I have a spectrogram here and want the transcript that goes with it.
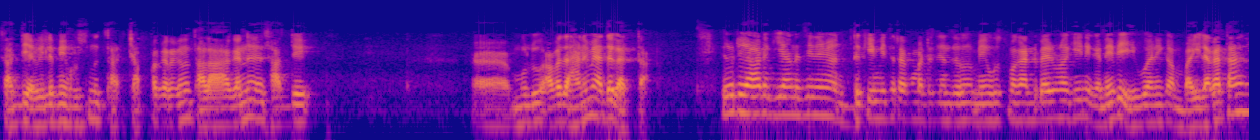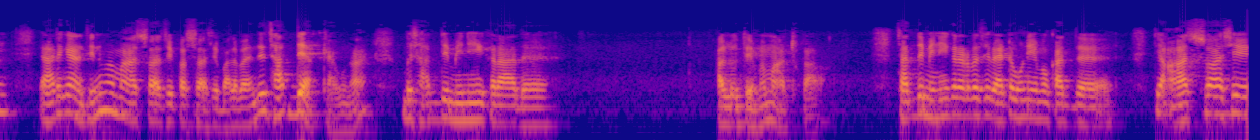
සද්ද ඇවිල්ලා මේ හුස්ම චප්ප කරගෙන තලාගෙන සද්දේ මුළු අවධානයම ඇදගත්තා. ඒකට යාට කියන්න තියෙන දෙකකින් විතරක් මට දැන් මේ හුස්ම ගන්න බැරි වුණා කියන එක නෙවෙයි. ඌවා නිකන් බයිලා කතානේ. යාට කියන්න තියෙනවා මම ආස්වාසිය ප්‍රස්වාසිය බලබැලඳේ සද්දයක් ඇහුණා. ඔබ සද්ද මෙනෙහි කරාද? අලුතෙම මාතෘකාව. සද්ද මෙනෙහි කරලා පස්සේ වැටුනේ මොකද්ද? ඉතින් ආස්වාසිය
